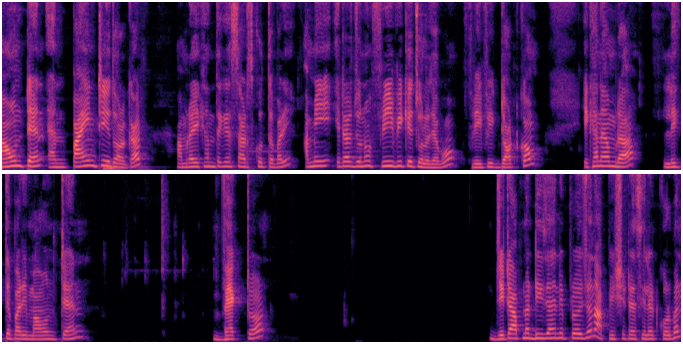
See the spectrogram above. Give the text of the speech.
মাউন্টেন অ্যান্ড পাইন ট্রি দরকার। আমরা এখান থেকে সার্চ করতে পারি। আমি এটার জন্য ফ্রিভিকে চলে যাব ফ্রিভিক ডট কম এখানে আমরা লিখতে পারি মাউন্টেন ভেক্টর যেটা আপনার ডিজাইনের প্রয়োজন, আপনি সেটা সিলেক্ট করবেন।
